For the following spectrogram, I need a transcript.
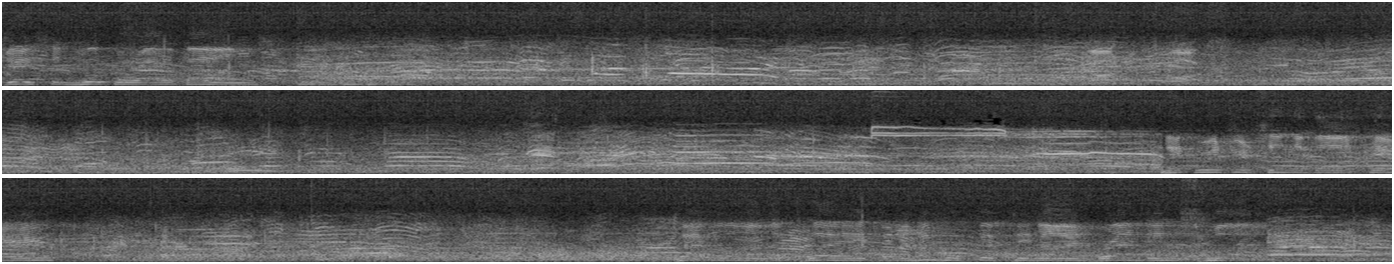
Jason Hooper out of bounds. Nick Richardson, the ball carrier. Tackle on the play by number 59, Brandon Small.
